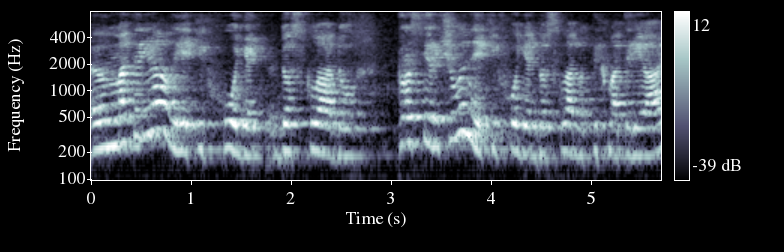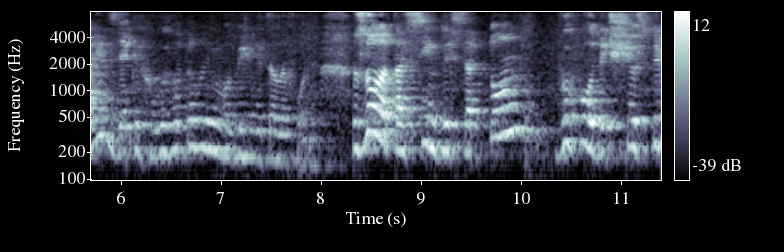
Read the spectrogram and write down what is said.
е, матеріали, які входять до складу, прості речовини, які входять до складу тих матеріалів, з яких виготовлені мобільні телефони. Золота 70 тонн. Виходить, що з 3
